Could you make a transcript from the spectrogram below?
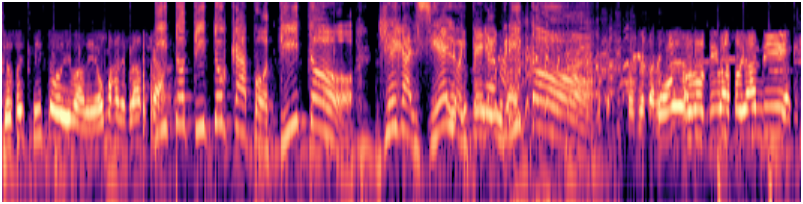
Yo soy Tito, Diva, de Omaha, Nebraska. Tito, Tito, capotito. Llega al cielo y pega un grito. Hola, Diva, soy Andy. Andy,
